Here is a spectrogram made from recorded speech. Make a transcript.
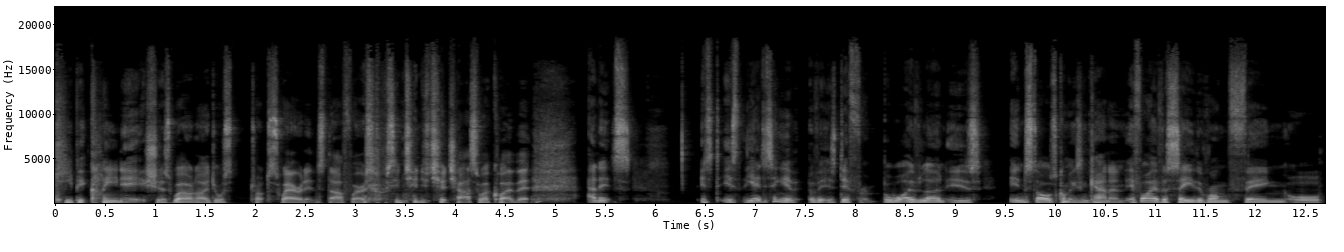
keep it clean-ish as well. And I just try to swear in it and stuff, whereas obviously in genuine chit chat, I swear quite a bit. And it's, it's, it's the editing of it is different. But what I've learned is in Star Wars comics and canon, if I ever say the wrong thing or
